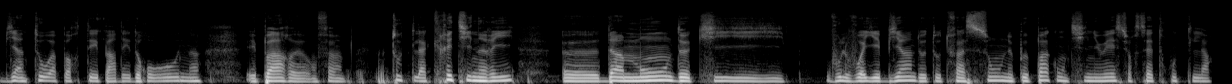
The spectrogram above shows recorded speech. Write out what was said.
bientôt apporté par des drones et par, euh, enfin, toute la crétinerie euh, d'un monde qui vous le voyez bien, de toute façon, ne peut pas continuer sur cette route-là.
